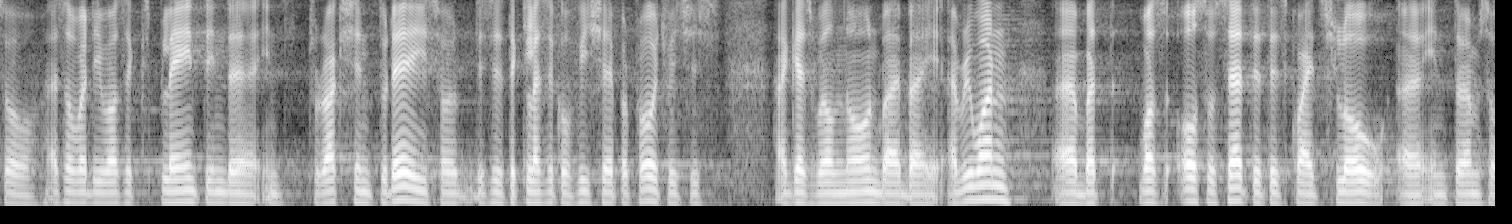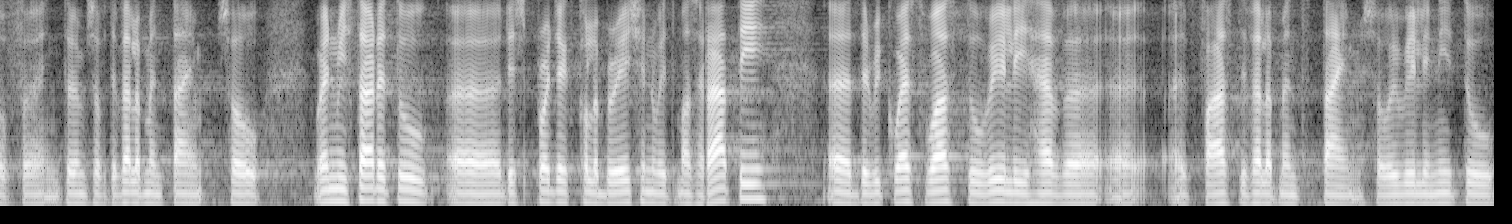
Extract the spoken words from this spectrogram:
So as already was explained in the introduction today, so this is the classical V-shape approach, which is, I guess, well known by, by everyone, uh, but was also said that it's quite slow uh, in, terms of, uh, in terms of development time. So when we started to uh, this project collaboration with Maserati, uh, the request was to really have a, a, a, fast development time. So we really need to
